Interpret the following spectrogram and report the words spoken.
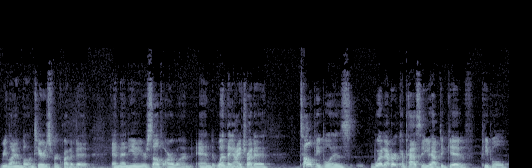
rely on volunteers for quite a bit, and then you yourself are one. And one thing I try to tell people is whatever capacity you have to give, people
